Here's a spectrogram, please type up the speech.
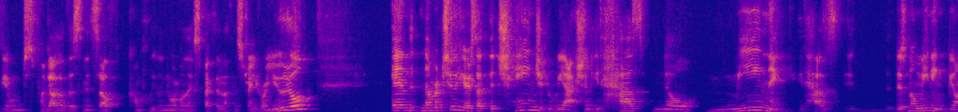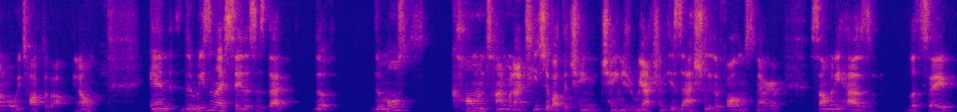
again, we just point out that this in itself completely normal and expected, nothing strange or unusual. And number two here is that the change reaction, it has no meaning. It has, there's no meaning beyond what we talked about, you know? And the reason I say this is that the, the most common time when I teach about the change, change reaction is actually the following scenario. Somebody has, let's say,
